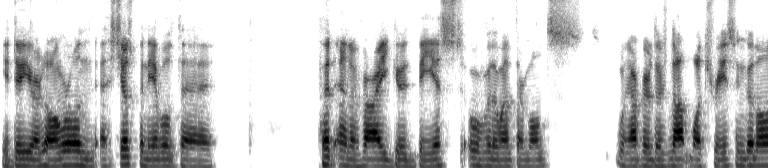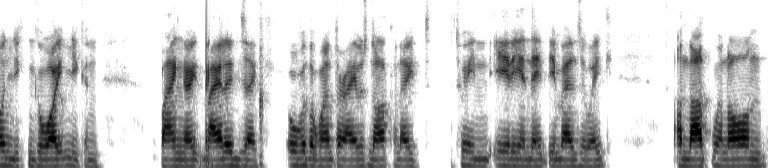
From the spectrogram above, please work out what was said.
You do your long run. It's just been able to put in a very good base over the winter months. Whenever there's not much racing going on, you can go out and you can bang out mileage. Like over the winter, I was knocking out between 80 and 90 miles a week. And that went on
